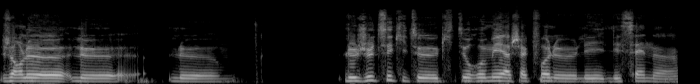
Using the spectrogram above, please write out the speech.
Genre le, le, le, le jeu, tu sais, qui te, qui te remet à chaque fois le, les, les scènes, euh,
